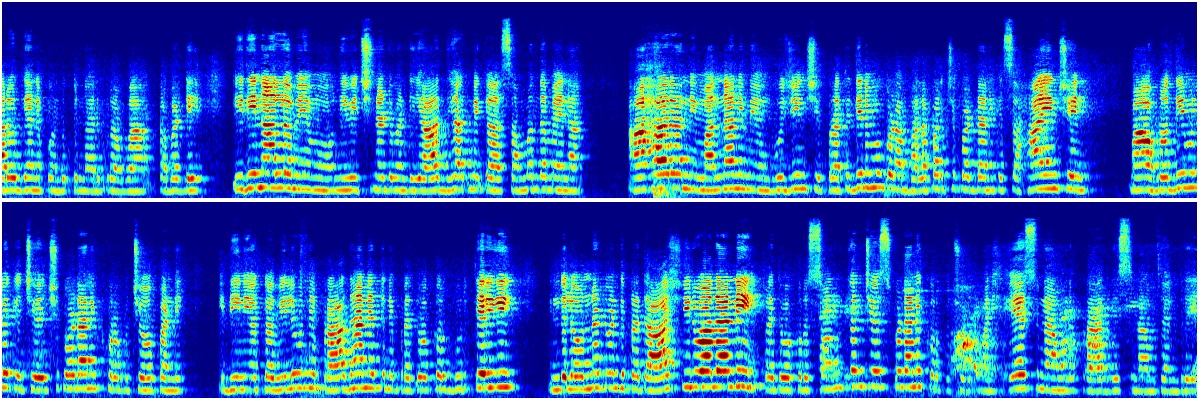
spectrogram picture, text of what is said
ఆరోగ్యాన్ని పొందుతున్నారు ప్రభా. కాబట్టి ఈ దినాల్లో మేము నీవు ఇచ్చినటువంటి ఆధ్యాత్మిక సంబంధమైన ఆహారాన్ని మన్నాన్ని మేము భుజించి ప్రతిదినము కూడా బలపరచబడడానికి సహాయం చేయండి మా హృదయంలోకి చేర్చుకోవడానికి కృప చూపండి. దీని యొక్క విలువని ప్రాధాన్యతని ప్రతి ఒక్కరు గుర్తెరిగి ఇందులో ఉన్నటువంటి ప్రతి ఆశీర్వాదాన్ని ప్రతి ఒక్కరు సొంతం చేసుకోవడానికి కృప చూపమని ఏసునామలో ప్రార్థిస్తున్నాం తండ్రి.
